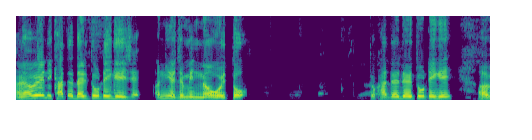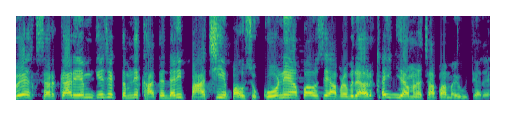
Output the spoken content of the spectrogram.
અને હવે એની ખાતેદારી તૂટી ગઈ છે. અન્ય જમીન ન હોય તો. તો ખાતેદારી તૂટી ગઈ. હવે સરકાર એમ કે છે કે તમને ખાતેદારી પાછી અપાવશું. કોને અપાવશે? આપણે બધા હરખાઈ ગયા હમણાં છાપામાં આવ્યું ત્યારે.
